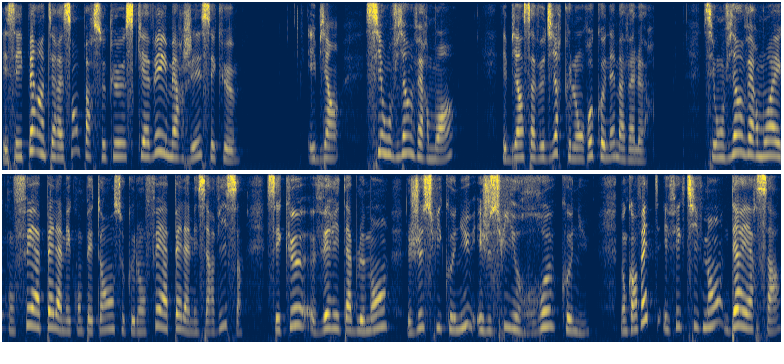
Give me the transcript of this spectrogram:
Et c'est hyper intéressant parce que ce qui avait émergé, c'est que, eh bien, si on vient vers moi, eh bien, ça veut dire que l'on reconnaît ma valeur. Si on vient vers moi et qu'on fait appel à mes compétences ou que l'on fait appel à mes services, c'est que véritablement, je suis connu et je suis reconnu. Donc en fait, effectivement, derrière ça,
